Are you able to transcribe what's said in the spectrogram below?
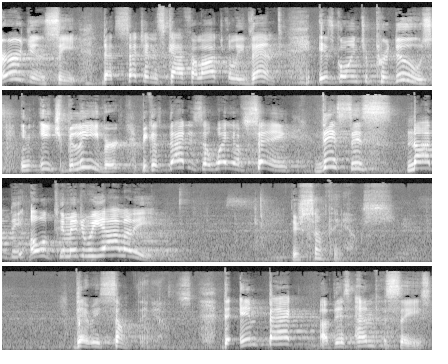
urgency that such an eschatological event is going to produce in each believer, because that is a way of saying this is not the ultimate reality. There's something else. There is something else. The impact of this emphasis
